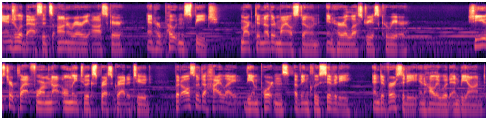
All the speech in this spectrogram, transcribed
Angela Bassett's honorary Oscar and her potent speech marked another milestone in her illustrious career. She used her platform not only to express gratitude, but also to highlight the importance of inclusivity and diversity in Hollywood and beyond.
